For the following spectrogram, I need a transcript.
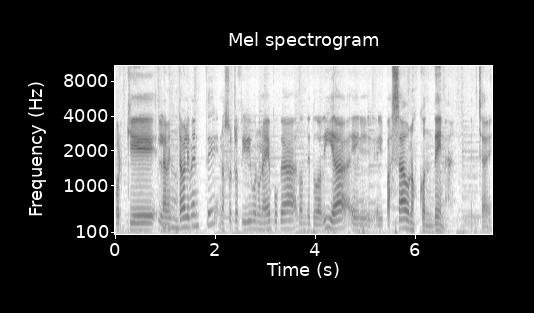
Porque lamentablemente nosotros vivimos en una época donde todavía el, el pasado nos condena. ¿cachai?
